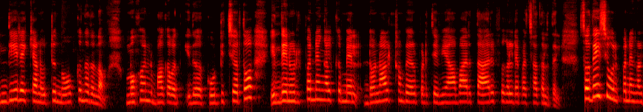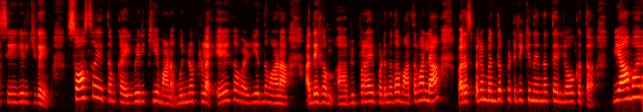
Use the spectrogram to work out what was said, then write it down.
ഇന്ത്യയിലേക്കാണ് ഉറ്റുനോക്കുന്നതെന്നും മോഹൻ ഭഗവത് ഇത് കൂട്ടിച്ചേർത്തു. ഇന്ത്യൻ ഉൽപ്പന്നങ്ങൾക്ക് മേൽ ഡൊണാൾഡ് ട്രംപ് ഏർപ്പെടുത്തിയ വ്യാപാര താരിഫുകളുടെ പശ്ചാത്തലത്തിൽ സ്വദേശി ഉൽപ്പന്നങ്ങൾ സ്വീകരിക്കുകയും സ്വാശ്രയത്വം കൈവരിക്കുകയുമാണ് മുന്നോട്ടുള്ള ഏക വഴിയെന്നുമാണ് അദ്ദേഹം അഭിപ്രായപ്പെടുന്നത്. മാത്രമല്ല പരസ്പരം ബന്ധപ്പെട്ടിരിക്കുന്ന ഇന്നത്തെ ലോകത്ത് വ്യാപാര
